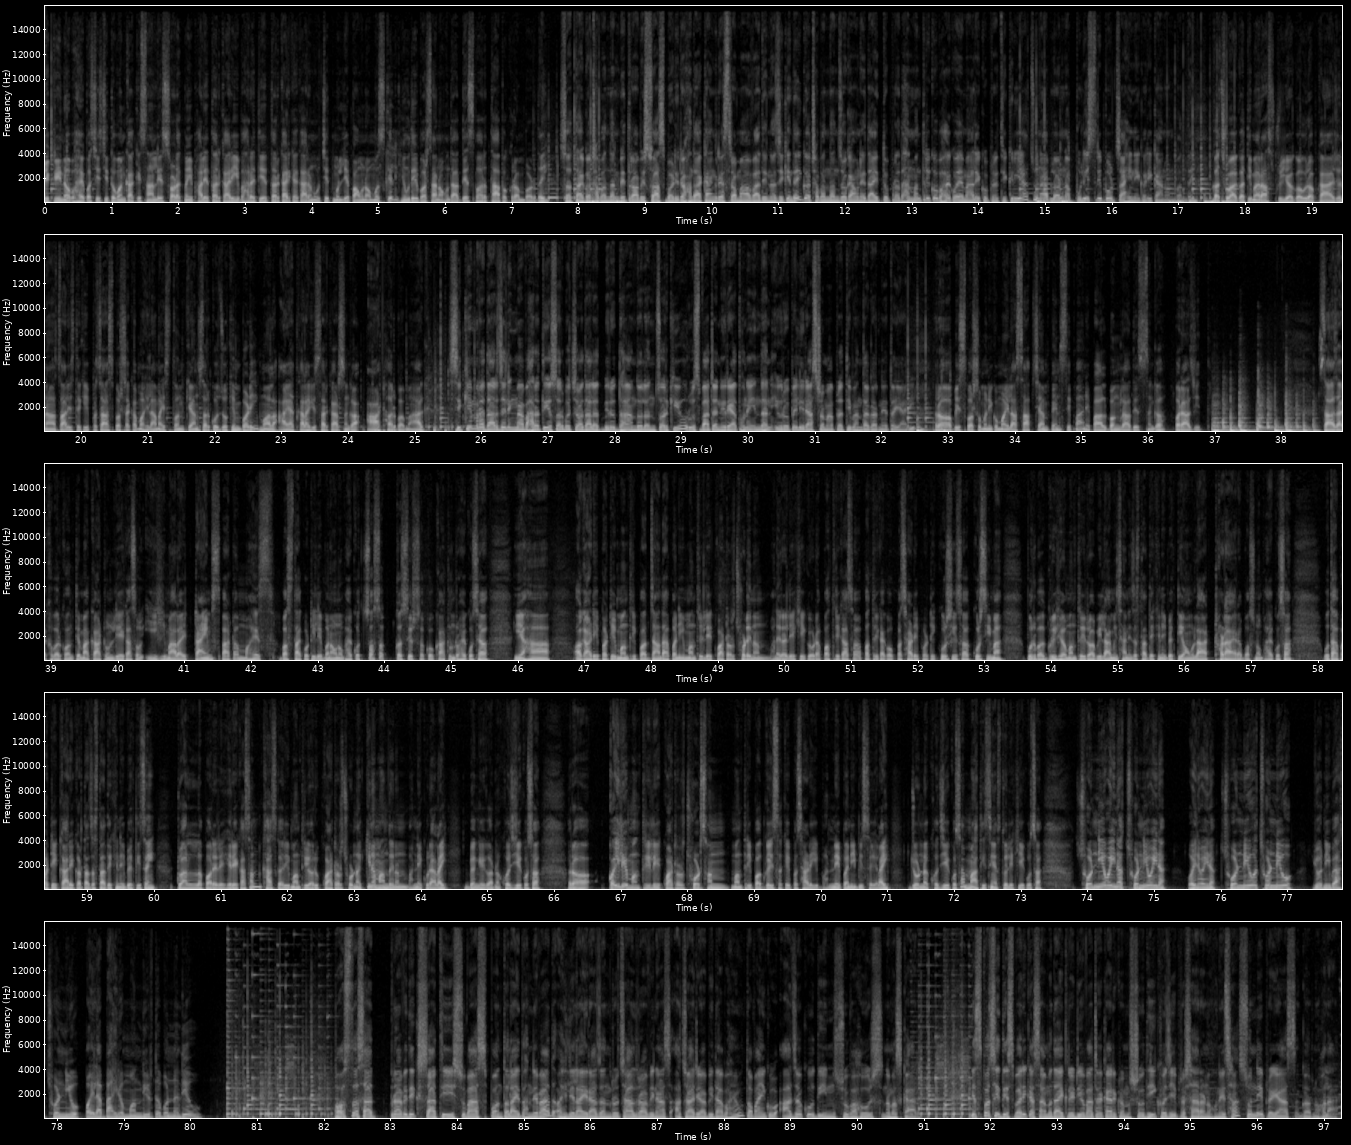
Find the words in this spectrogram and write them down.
बिक्री नभएपछि चितवनका किसानले सडकमै फाले तरकारी भारतीय तरकारीका कारण उचित मूल्य पाउन मुस्किल। हिउँदे वर्षा नहुँदा देशभर तापक्रम बढ्दै। सत्ता गठबन्धनभित्र अविश्वास बढिरहँदा काङ्ग्रेस र माओवादी नजिकिँदै गठबन्धन जोगाउने दायित्व प्रधानमन्त्रीको भएको एमालेको प्रतिक्रिया चुनाव लड्न पुलिस रिपोर्ट चाहिने गरी कानून बन्दै। कछुवा गतिमा राष्ट्रिय गौरवका आयोजना चालिसदेखि पचास वर्षका महिलामा स्तन क्यान्सरको जोखिम बढी मल आयातका लागि सरकारसँग आठ अर्ब माग। सिक्किम र दार्जिलिङमा भारतीय सर्वोच्च अदालत विरुद्ध आन्दोलन चर्कियो रुसबाट निर्यात हुने इन्धन युरोपेली राष्ट्रमा प्रतिबन्ध गर्ने तयारी। र बिस वर्ष मुनिको महिला साफ च्याम्पियनसिपमा नेपाल बङ्गलादेशसँग पराजित। साझा खबरको अन्त्यमा कार्टुन लिएका छौँ यी हिमालय टाइम्सबाट महेश बस्ताकोटीले बनाउनु भएको चसक्क शीर्षकको कार्टुन रहेको छ। यहाँ अगाडिपट्टि मन्त्री पद जाँदा पनि मन्त्रीले क्वार्टर छोडेनन् भनेर लेखिएको एउटा पत्रिका छ। पत्रिकाको पछाडिपट्टि कुर्सी छ। कुर्सीमा पूर्व गृहमन्त्री रवि लामिछाने जस्ता देखिने व्यक्ति औँला ठडाएर बस्नु भएको छ। उतापट्टि कार्यकर्ता जस्ता देखिने व्यक्ति चाहिँ ट्वाल्ल परेर हेरेका छन्। खास गरी मन्त्रीहरू क्वार्टर छोड्न किन मान्दैनन् भन्ने कुरालाई व्यङ्ग्य गर्न खोजिएको छ। र कहिले मन्त्रीले क्वार्टर छोड्छन् मन्त्री पद गइसके पछाडि भन्ने पनि विषयलाई जोड्न खोजिएको छ। माथि चाहिँ यस्तो लेखिएको छ। छोड्ने होइन छोड्ने होइन। होइन होइन। छोड्ने हो छोड्ने हो। यो निवास छोड्ने हो। पहिला बाहिर मन्दिर त बन्न देऊ। हस्त साथ प्राविधिक साथी सुभाष पन्तलाई धन्यवाद। अहिलेलाई राजन रुचाल र अविनाश आचार्य विदा भयौँ। तपाईँको आजको दिन शुभ होस्। नमस्कार। यसपछि देशभरिका सामुदायिक रेडियोबाट कार्यक्रम सोधी खोजी प्रसारण हुनेछ। सुन्ने प्रयास गर्नुहोला।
